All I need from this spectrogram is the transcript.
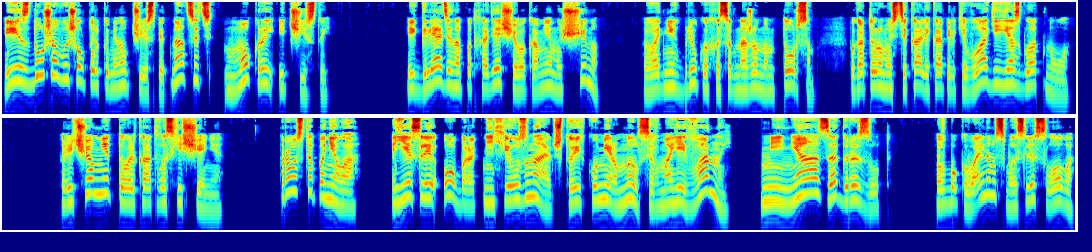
и из душа вышел только минут через пятнадцать, мокрый и чистый. И, глядя на подходящего ко мне мужчину, в одних брюках и с обнаженным торсом, по которому стекали капельки влаги, я сглотнула. Причем не только от восхищения. Просто поняла, если оборотнихи узнают, что их кумир мылся в моей ванной, меня загрызут. В буквальном смысле слова.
